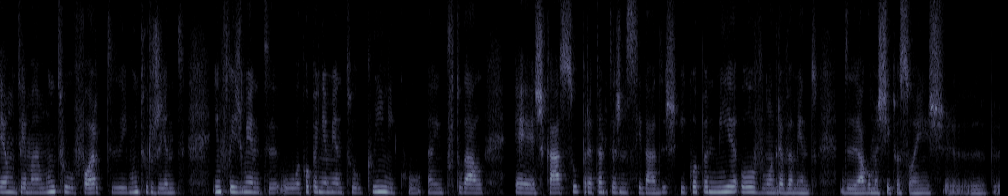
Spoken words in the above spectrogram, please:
é um tema muito forte e muito urgente. Infelizmente, o acompanhamento clínico em Portugal é escasso para tantas necessidades e com a pandemia houve um agravamento de algumas situações uh,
